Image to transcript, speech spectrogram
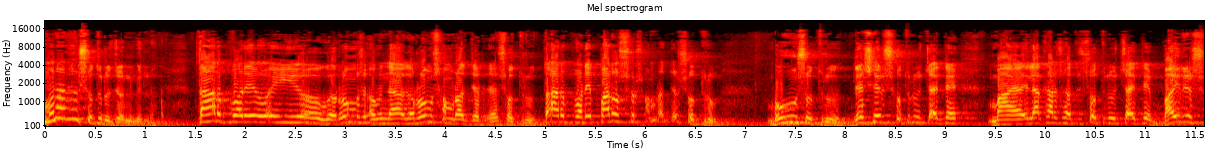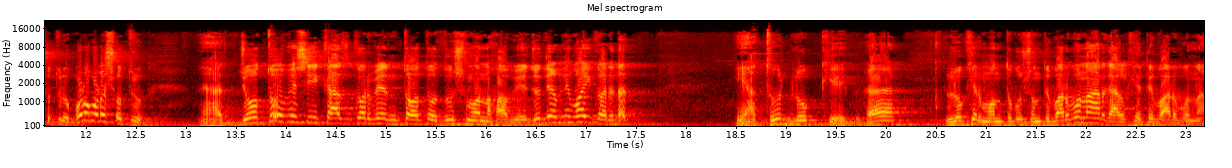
মোনাফিক শত্রু জন্মিল। তারপরে ওই রোম রোম সাম্রাজ্যের শত্রু। তারপরে পারস্য সাম্রাজ্যের শত্রু। বহু শত্রু। দেশের শত্রু চাইতে বা এলাকার শত্রু চাইতে বাইরের শত্রু বড় বড় শত্রু। হ্যাঁ, যত বেশি কাজ করবেন তত দুশ্মন হবে। যদি আপনি ভয় করেন এত লোককে হ্যাঁ লোকের মন্তব্য শুনতে পারব না আর গাল খেতে পারব না।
